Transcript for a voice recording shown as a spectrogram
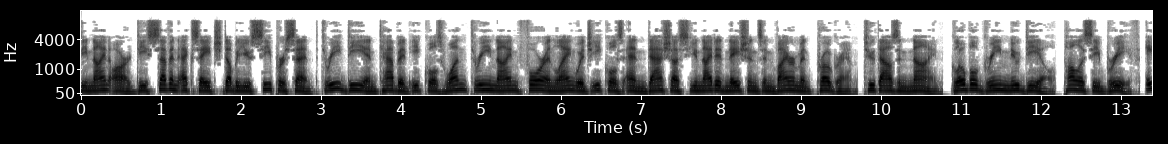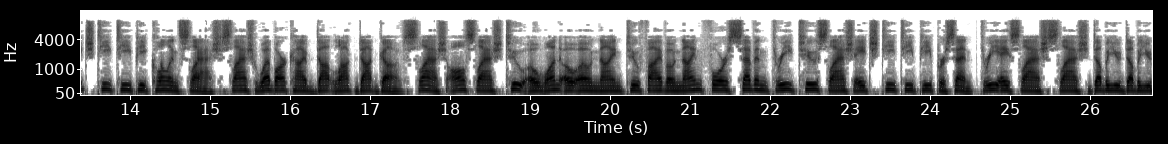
C9R D7XHWC percent 3D and tabid equals 1394 and language equals N-US United Nations Environment Programme 2009, Global Green New Deal, Policy Brief, http http colon slash slash webarchive.loc.gov slash all slash two oh one oh oh nine two five oh nine four seven three two slash http percent three a slash slash www.unep.org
